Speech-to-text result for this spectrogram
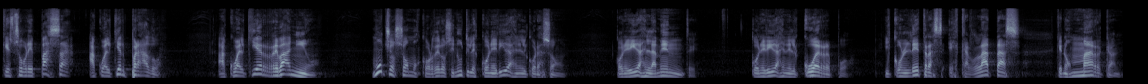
que sobrepasa a cualquier prado, a cualquier rebaño. Muchos somos corderos inútiles con heridas en el corazón, con heridas en la mente con heridas en el cuerpo y con letras escarlatas que nos marcan.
